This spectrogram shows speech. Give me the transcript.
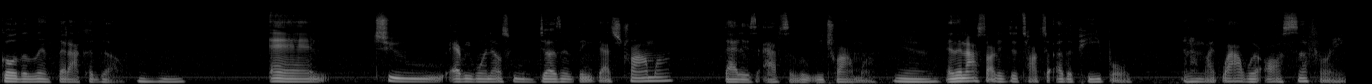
go the length that I could go. mm-hmm. And to everyone else who doesn't think that's trauma, that is absolutely trauma. Yeah. And then I started to talk to other people, and I'm like, wow, we're all suffering.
